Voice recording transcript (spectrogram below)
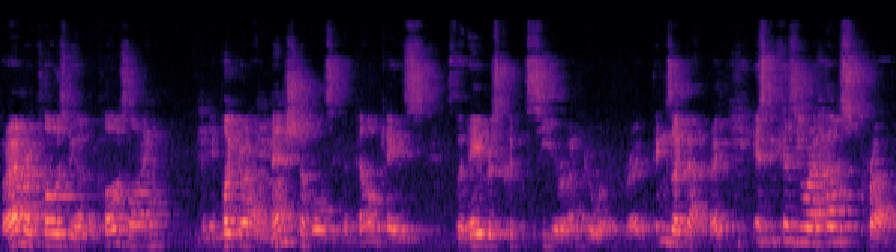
But I remember clothes being on the clothesline, and you put your unmentionables in the pillowcase so the neighbors couldn't see your underwear, right? Things like that, right? It's because you were house proud.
